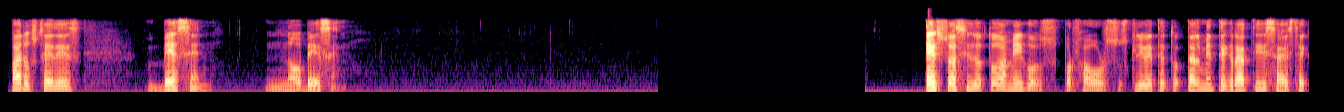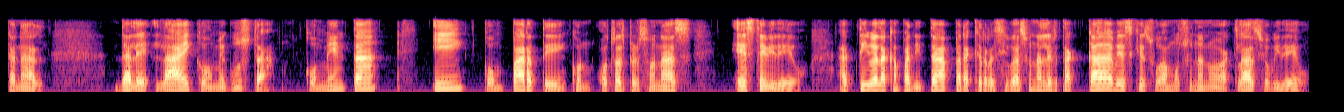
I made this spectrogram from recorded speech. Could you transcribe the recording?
Para ustedes, besen, no besen. Esto ha sido todo amigos. Por favor, suscríbete totalmente gratis a este canal dale like o me gusta, comenta y comparte con otras personas este video. Activa la campanita para que recibas una alerta cada vez que subamos una nueva clase o video.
